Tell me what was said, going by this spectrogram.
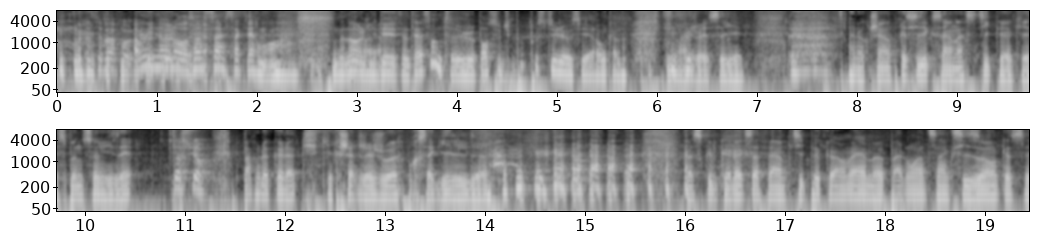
c'est pas faux. Ah oui, non, non, ça, ça, ça clairement. Maintenant, Voilà. l'idée est intéressante. Je pense que tu peux postuler aussi à Ankama. Ouais, je vais essayer. Alors, je tiens à préciser que c'est un article qui est sponsorisé Bien sûr. par le colloque qui recherche des joueurs pour sa guilde. Parce que le colloque, ça fait un petit peu quand même euh, pas loin de 5-6 ans que c'est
